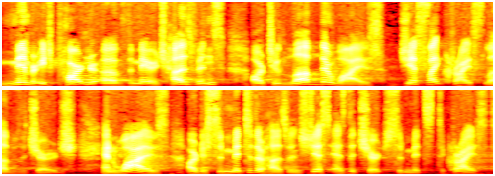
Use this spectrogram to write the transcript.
member, each partner of the marriage. Husbands are to love their wives just like Christ loved the church, and wives are to submit to their husbands just as the church submits to Christ.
